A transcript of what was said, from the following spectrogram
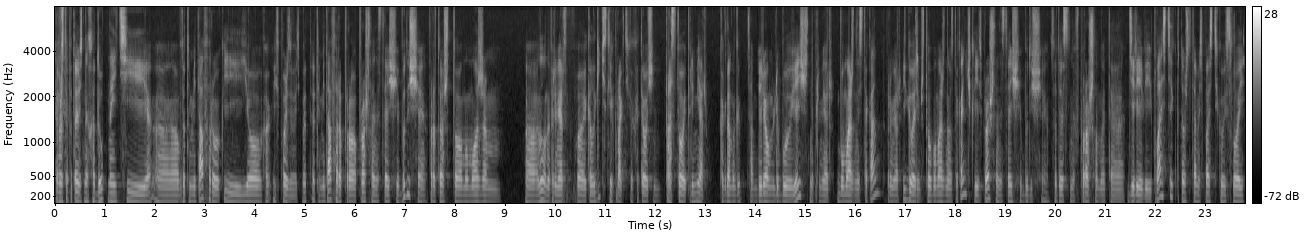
Я просто пытаюсь на ходу найти э, вот эту метафору и ее как использовать. Вот эта метафора про прошлое, настоящее и будущее, про то, что мы можем, э, ну, например, в экологических практиках это очень простой пример когда мы там, берем любую вещь, например, бумажный стакан, например, и говорим, что у бумажного стаканчика есть прошлое, настоящее и будущее. Соответственно, в прошлом это деревья и пластик, потому что там есть пластиковый слой.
